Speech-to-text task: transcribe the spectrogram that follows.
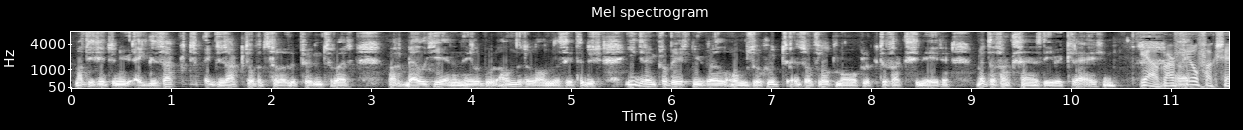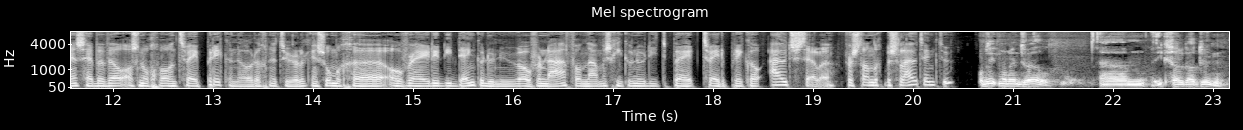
maar die zitten nu exact, exact op hetzelfde punt waar, waar België en een heleboel andere landen zitten. Dus iedereen probeert nu wel om zo goed en zo vlot mogelijk te vaccineren met de vaccins die we krijgen. Ja, maar veel vaccins hebben wel alsnog gewoon twee prikken nodig natuurlijk. En sommige overheden die denken er nu over na van nou misschien kunnen we die tweede prik wel uitstellen. Verstandig besluit denkt u? Op dit moment wel. Um, ik zou dat doen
